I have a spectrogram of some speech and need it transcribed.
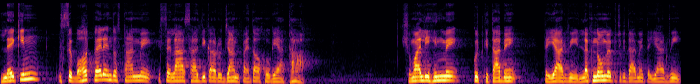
लेकिन उससे बहुत पहले हिंदुस्तान में असलाह साजी का रुझान पैदा हो गया था। शुमाली हिंद में कुछ किताबें तैयार हुई, लखनऊ में कुछ किताबें तैयार हुई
